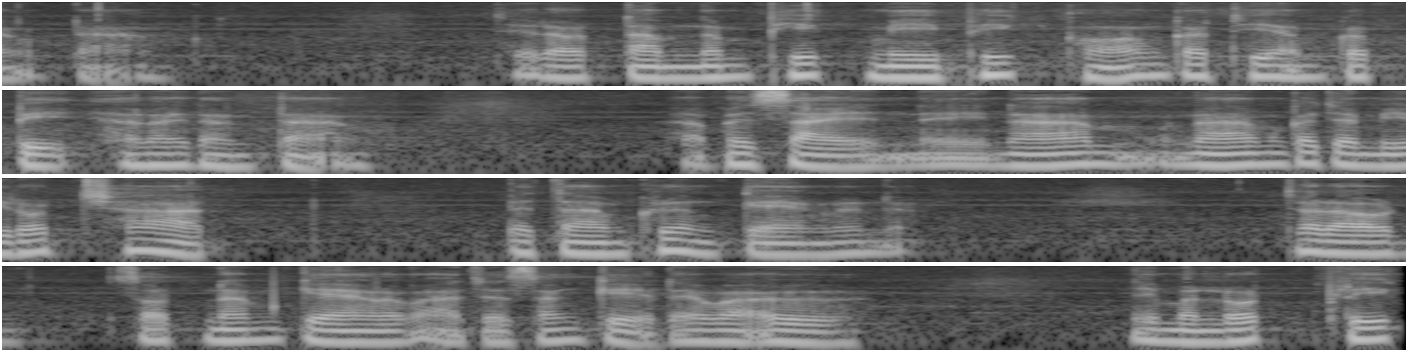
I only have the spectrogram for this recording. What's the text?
ต่างๆ ที่เราตำน้ำพริกมีพริกหอมกระเทียมกะปิอะไรต่างๆเอาไปใส่ในน้ำน้ำก็จะมีรสชาติ ไปตามเครื่องแกงนั้นนะถ้าเราสดน้ำแกงเราก็อาจจะสังเกตได้ว่า เออ นี่มันรสพริก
